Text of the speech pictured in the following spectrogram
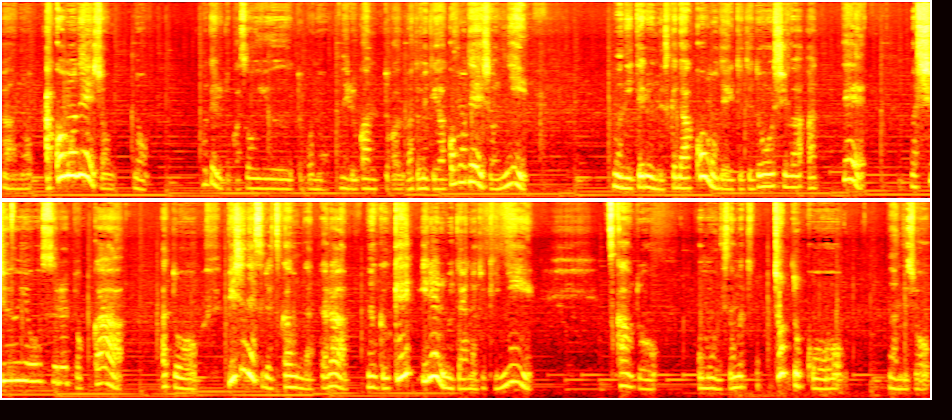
あの、アコモデーションのホテルとかそういうとこの寝る館とかまとめてアコモデーションに、ま、似てるんですけど、アコモデイトって動詞があって、まあ、収容するとか、あと、ビジネスで使うんだったら、なんか受け入れるみたいな時に使うと思うんですね。まあ、ちょっとこう、なんでしょう。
